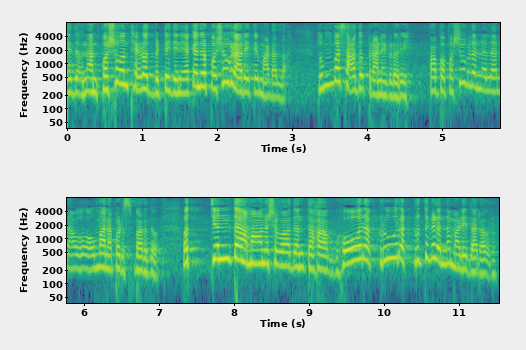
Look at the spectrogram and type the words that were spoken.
ಇದು, ನಾನು ಪಶು ಅಂತ ಹೇಳೋದು ಬಿಟ್ಟಿದ್ದೀನಿ. ಯಾಕೆಂದರೆ ಪಶುಗಳು ಆ ರೀತಿ ಮಾಡಲ್ಲ. ತುಂಬ ಸಾಧು ಪ್ರಾಣಿಗಳು ರೀ. ಪಾಪ ಪಶುಗಳನ್ನೆಲ್ಲ ನಾವು ಅವಮಾನ ಪಡಿಸ್ಬಾರ್ದು. ಅತ್ಯಂತ ಅಮಾನುಷವಾದಂತಹ ಘೋರ, ಕ್ರೂರ ಕೃತಿಗಳನ್ನು ಮಾಡಿದ್ದಾರೆ ಅವರು.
